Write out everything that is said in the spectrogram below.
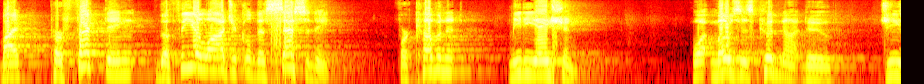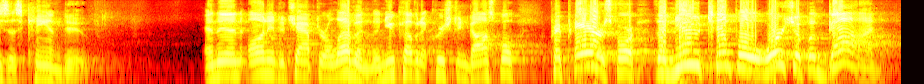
by perfecting the theological necessity for covenant mediation. What Moses could not do, Jesus can do. And then on into chapter 11, the New Covenant Christian Gospel prepares for the new temple worship of God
